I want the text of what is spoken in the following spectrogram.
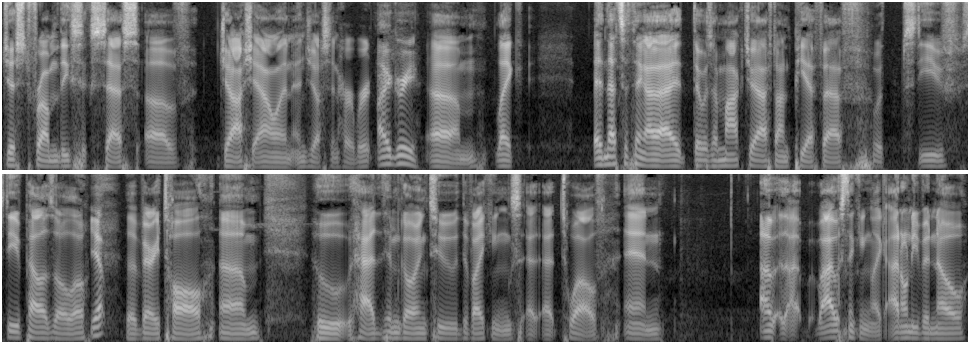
just from the success of Josh Allen and Justin Herbert. I agree. Um, like, and that's the thing. I, I there was a mock draft on PFF with Steve Steve Palazzolo. Yep. the very tall, um, who had him going to the Vikings at, at twelve, and I, I, I was thinking like I don't even know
